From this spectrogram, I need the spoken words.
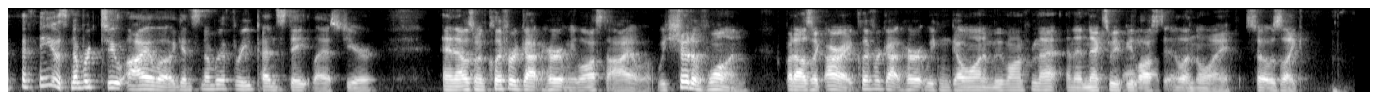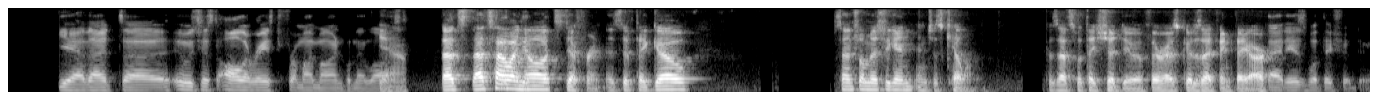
I think it was number two Iowa against number three Penn State last year, and that was when Clifford got hurt and we lost to Iowa. We should have won, but I was like, all right, Clifford got hurt. We can go on and move on from that. And then next week we Forgot lost to. Illinois, so it was like, Yeah, that uh, it was just all erased from my mind when they lost. yeah, that's that's how I know it's different. Is if they go Central Michigan and just kill them, because that's what they should do if they're as good as I think they are. That is what they should do,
